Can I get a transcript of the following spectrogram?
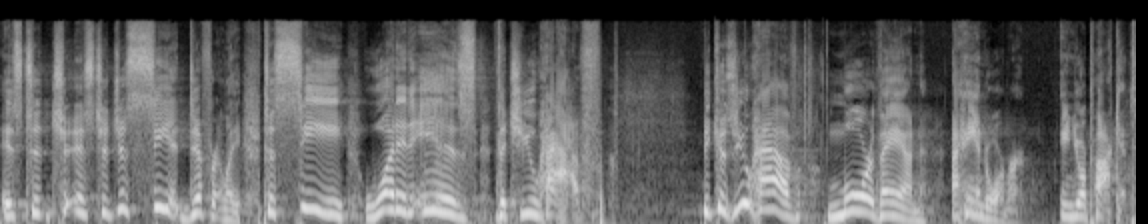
is to, to, is to just see it differently, to see what it is that you have. Because you have more than a hand warmer in your pocket.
